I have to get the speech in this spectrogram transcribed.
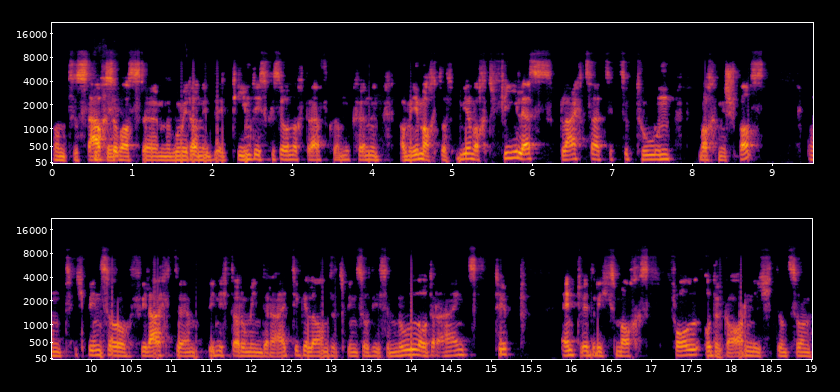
Und das ist auch okay. so was, ähm, wo wir dann in der Teamdiskussion noch drauf kommen können. Aber mir macht, das, mir macht vieles gleichzeitig zu tun, macht mir Spaß. Und ich bin so, vielleicht äh, bin ich darum in der IT gelandet, bin so dieser 0 oder 1 Typ. Entweder ich mache es voll oder gar nicht. Und so ein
